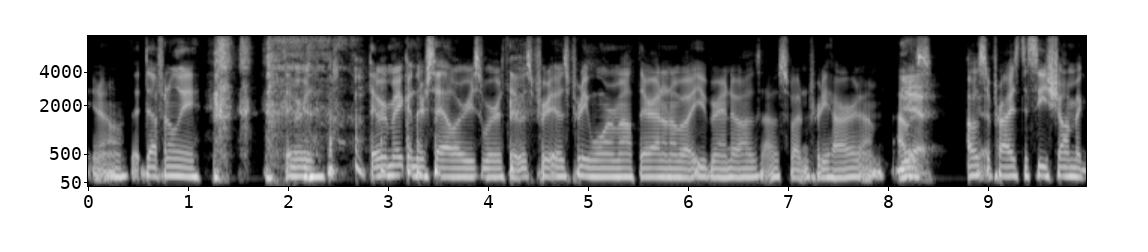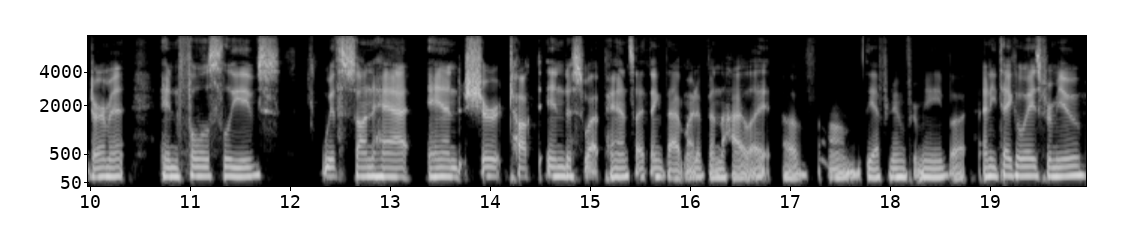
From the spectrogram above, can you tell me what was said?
you know, that definitely they were they were making their salaries worth. It was pretty it was pretty warm out there. I don't know about you, Brando. I was I was sweating pretty hard. Um, I yeah. was I was Yeah. surprised to see Sean McDermott in full sleeves with sun hat and shirt tucked into sweatpants. I think that might have been the highlight of um, the afternoon for me. But any takeaways from you?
